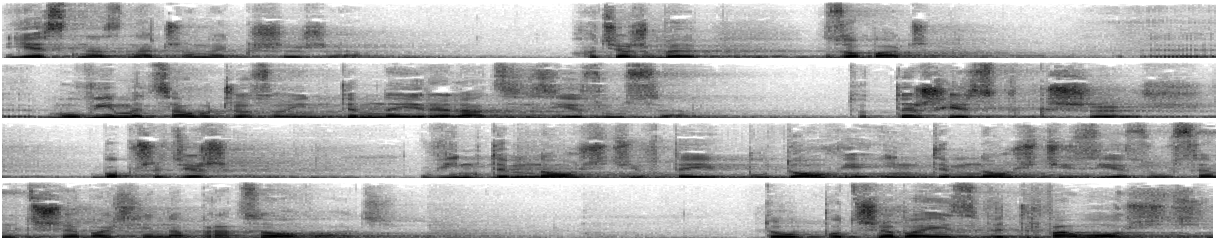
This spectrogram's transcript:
Jest naznaczone krzyżem. Chociażby, zobacz, yy, mówimy cały czas o intymnej relacji z Jezusem. To też jest krzyż, bo przecież w intymności, w tej budowie intymności z Jezusem trzeba się napracować. To potrzeba jest wytrwałości,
